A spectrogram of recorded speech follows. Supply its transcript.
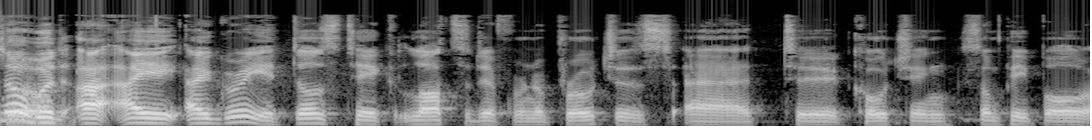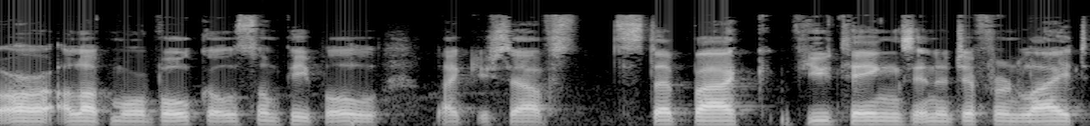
No, but I, I I agree. It does take lots of different approaches uh, to coaching. Some people are a lot more vocal. Some people, like yourself, step back, view things in a different light,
